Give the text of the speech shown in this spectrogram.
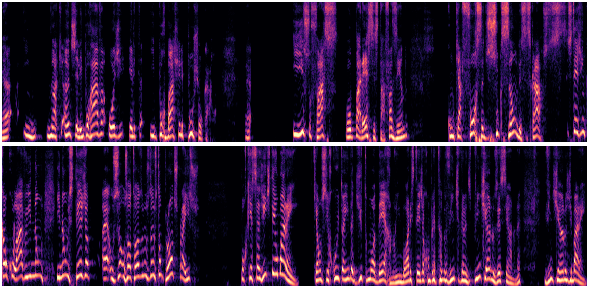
É, em, antes ele empurrava, hoje ele tá, e por baixo ele puxa o carro. É, e isso faz, ou parece estar fazendo, com que a força de sucção desses carros esteja incalculável e não, e não esteja. É, os, os autódromos não estão prontos para isso. Porque se a gente tem o Bahrein, que é um circuito ainda dito moderno, embora esteja completando 20, grandes, 20 anos esse ano, né? 20 anos de Bahrein.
